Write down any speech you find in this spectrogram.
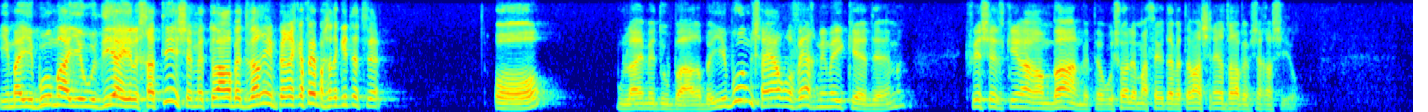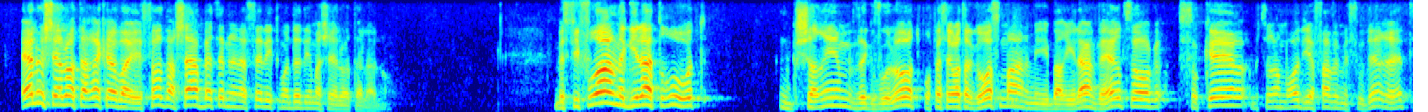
עם הייבום היהודי ההלכתי שמתואר בדברים, פרק כ"ה, פרשת כי תצא. או אולי מדובר בייבום שהיה רווח מימי קדם, כפי שהזכיר הרמב"ן בפירושו למעשה יהודה ותמר, שנראה דבריו בהמשך השיעור. אלו שאלות הרקע והיסוד, ועכשיו בעצם ננסה להתמודד עם השאלות הללו. בספרו על מגילת רות גשרים וגבולות, פרופסור יוטל גרוסמן מבר אילן והרצוג סוקר בצורה מאוד יפה ומסודרת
